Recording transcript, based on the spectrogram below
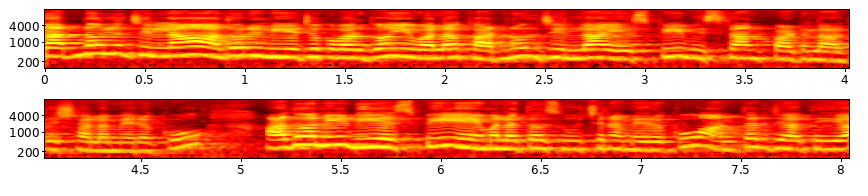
కర్నూలు జిల్లా అదోని నియోజకవర్గం ఇవాళ కర్నూలు జిల్లా ఎస్పీ విశ్రాంత్ పాటిల్ ఆదేశాల మేరకు అదోని డీఎస్పీ హేమలత సూచన మేరకు అంతర్జాతీయ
